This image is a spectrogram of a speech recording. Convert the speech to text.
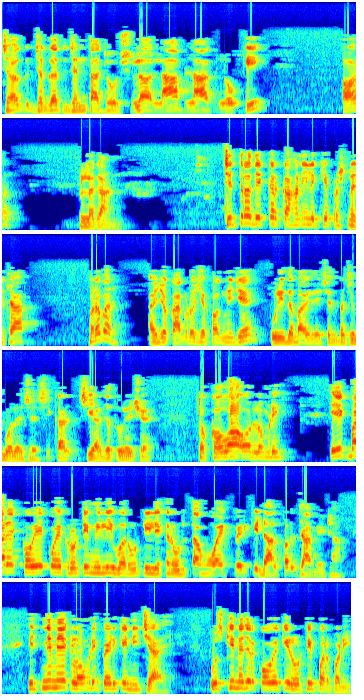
જગ જગત જનતા જોશ લ લાભ લાગ લોકી और लगान ચિત્ર દેખકર કહાની લખીએ પ્રશ્ન ચાર બરાબર અહીં જો કાગડો છે પગ નીચે પૂરી દબાવી દે છે અને પછી બોલે છે શિકાર શિયાળ જતું રહે છે तो कौवा और लोमड़ी, एक बार एक कौवे को एक रोटी मिली, वह रोटी लेकर उड़ता हुआ एक पेड़ की डाल पर जा बैठा। इतने में एक लोमड़ी पेड़ के नीचे आई। उसकी नज़र कौवे की रोटी पर पड़ी।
